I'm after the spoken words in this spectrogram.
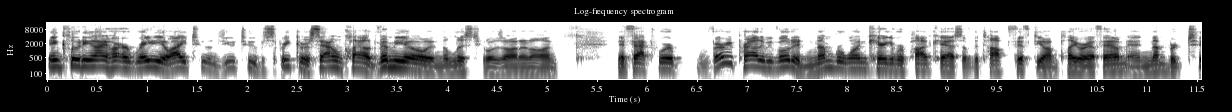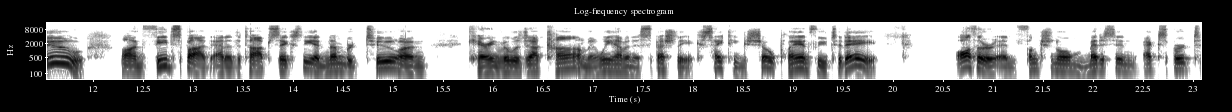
including iHeartRadio, iTunes, YouTube, Spreaker, SoundCloud, Vimeo, and the list goes on and on. In fact, we're very proud to be voted number one caregiver podcast of the top 50 on Player FM and number two on FeedSpot out of the top 60 and number two on caringvillage.com. And we have an especially exciting show planned for you today. Author and functional medicine expert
